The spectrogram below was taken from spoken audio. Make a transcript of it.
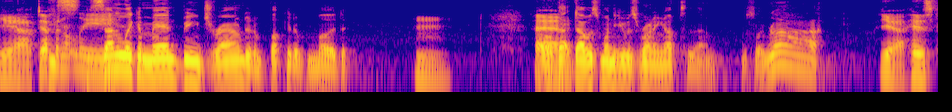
Yeah, definitely. He sounded like a man being drowned in a bucket of mud. Oh, and- that that was when he was running up to them. It was like rah. Yeah, his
